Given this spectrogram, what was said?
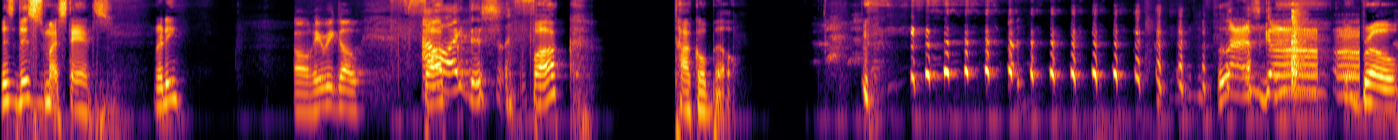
This this is my stance. Ready? Oh, here we go. I like this. fuck Taco Bell. Let's go. bro.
